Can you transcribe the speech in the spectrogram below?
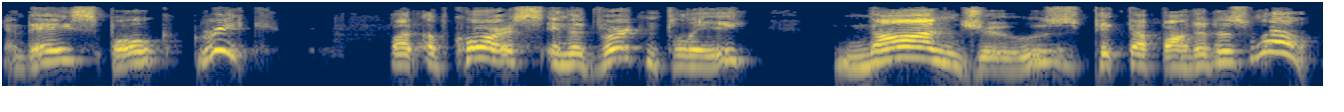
and they spoke Greek. But of course, inadvertently, non Jews picked up on it as well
